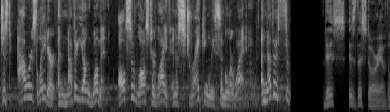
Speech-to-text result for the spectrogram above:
Just hours later, another young woman also lost her life in a strikingly similar way. Another This is the story of the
